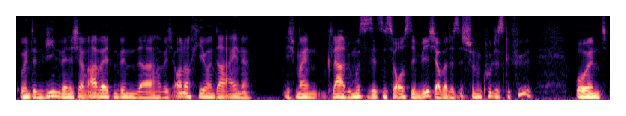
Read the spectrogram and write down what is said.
Und in Wien, wenn ich am Arbeiten bin, da habe ich auch noch hier und da eine. Ich meine, klar, du musst es jetzt nicht so aussehen wie ich, aber das ist schon ein cooles Gefühl. Und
